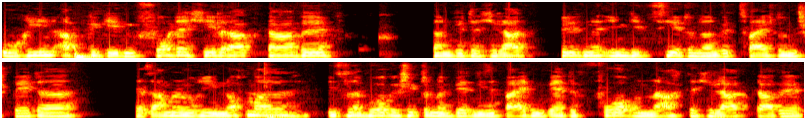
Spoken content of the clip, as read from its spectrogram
Urin abgegeben vor der Chelatgabe, dann wird der Chelatbildner injiziert und dann wird zwei Stunden später der Sammelurin nochmal ins Labor geschickt und dann werden diese beiden Werte vor und nach der Chelatgabe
